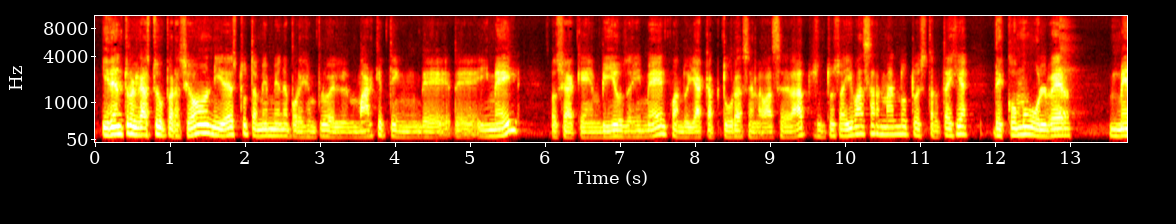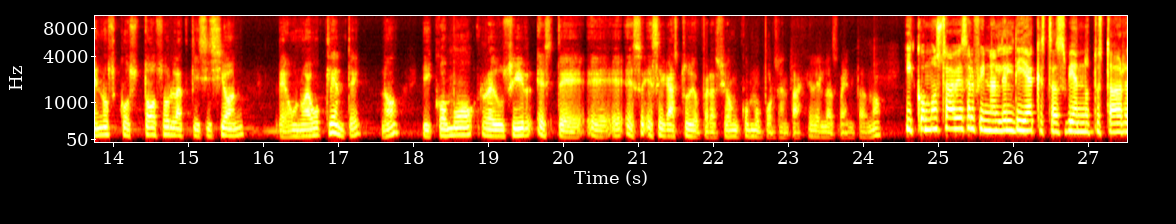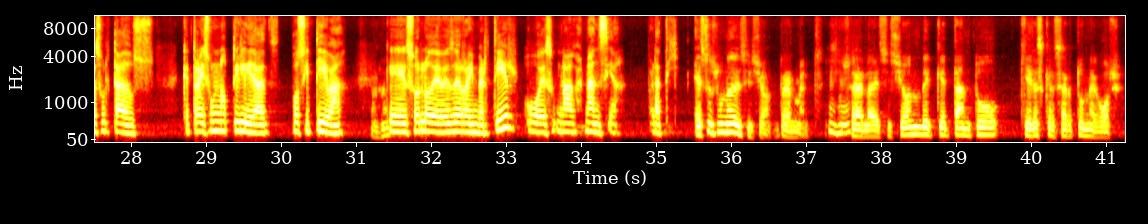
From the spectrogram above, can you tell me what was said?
Y dentro del gasto de operación y de esto también viene, por ejemplo, el marketing de, de email o sea que envíos de email cuando ya capturas en la base de datos. Entonces ahí vas armando tu estrategia de cómo volver menos costoso la adquisición de un nuevo cliente, ¿no? Y cómo reducir este, eh, ese, ese, gasto de operación como porcentaje de las ventas, ¿no? ¿Y cómo sabes al final del día que estás viendo tu estado de resultados, que traes una utilidad positiva, que eso lo debes de reinvertir o es una ganancia para ti? Esa es una decisión realmente. O sea, la decisión de qué tanto quieres crecer tu negocio.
